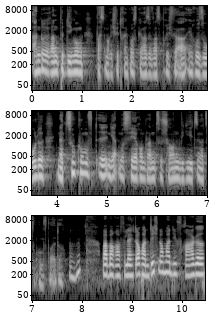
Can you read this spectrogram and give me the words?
andere Randbedingungen, was mache ich für Treibhausgase, was mache ich für Aerosole in der Zukunft äh, in die Atmosphäre, um dann zu schauen, wie geht es in der Zukunft weiter. Mhm. Barbara, vielleicht auch an dich nochmal die Frage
